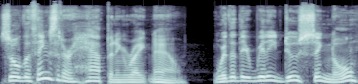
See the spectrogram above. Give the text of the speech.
So, the things that are happening right now, whether they really do signal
